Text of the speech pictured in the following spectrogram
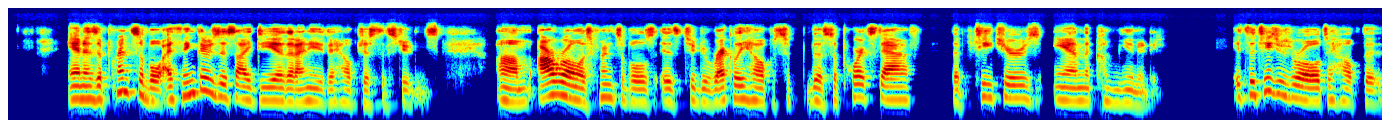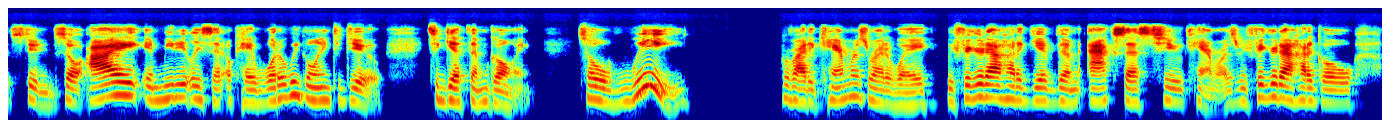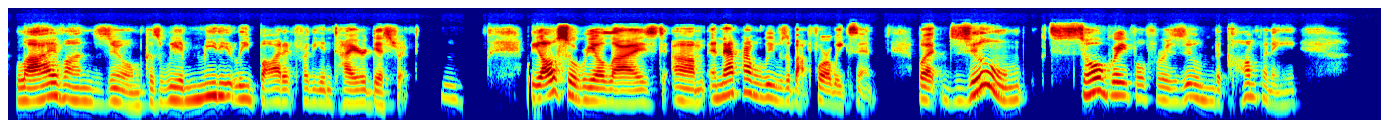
And as a principal, I think there's this idea that I needed to help just the students. Um, our role as principals is to directly help the support staff, the teachers, and the community. It's the teacher's role to help the students. So I immediately said, okay, what are we going to do to get them going? So we provided cameras right away. We figured out how to give them access to cameras. We figured out how to go live on Zoom because we immediately bought it for the entire district. Hmm. We also realized, um, and that probably was about four weeks in, but Zoom, so grateful for Zoom, the company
